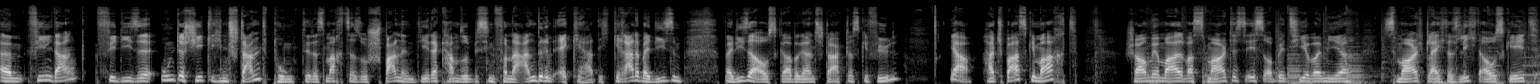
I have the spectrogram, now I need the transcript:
ähm, vielen Dank für diese unterschiedlichen Standpunkte. Das macht es ja so spannend. Jeder kam so ein bisschen von einer anderen Ecke, hatte ich gerade bei diesem, bei dieser Ausgabe ganz stark das Gefühl. Ja, hat Spaß gemacht. Schauen wir mal, was Smartes ist, ob jetzt hier bei mir Smart gleich das Licht ausgeht.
